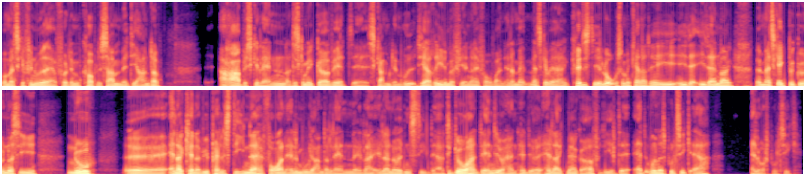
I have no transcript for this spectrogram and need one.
hvor man skal finde ud af at få dem koblet sammen med de andre arabiske lande, og det skal man ikke gøre ved at øh, skamme dem ud. De har rigeligt med fjender i forvejen. Eller man, man skal være kritisk dialog, som man kalder det i, i, i Danmark, men man skal ikke begynde at sige, nu øh, anerkender vi Palæstina foran alle mulige andre lande, eller, eller noget i den stil der. Det gjorde han, det endte jo han heller heller ikke med at gøre, fordi at, øh, at udenrigspolitik er alvorspolitik.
